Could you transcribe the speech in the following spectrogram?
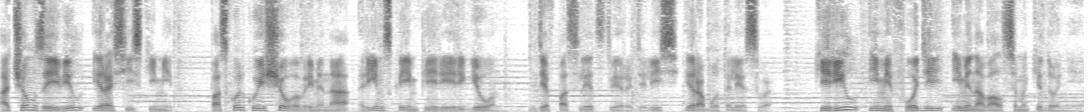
о чем заявил и российский МИД, поскольку еще во времена Римской империи регион, где впоследствии родились и работали СВ. Кирилл и Мефодий именовался Македонией.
